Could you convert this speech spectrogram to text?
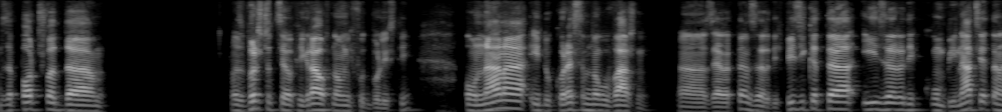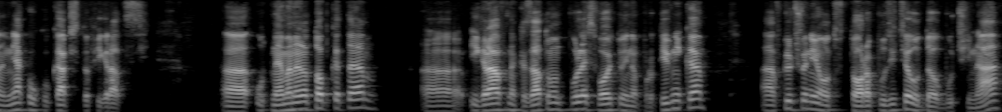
започва да връщат се в игра основни футболисти. Онана и Докоре са много важни за Евертън заради физиката и заради комбинацията на няколко качества в играта си. Отнемане на топката, игра в наказателното поле, своето и на противника, включвания от втора позиция, от дълбочина,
